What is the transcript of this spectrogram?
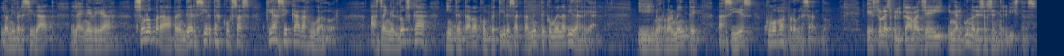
la universidad, la NBA, solo para aprender ciertas cosas que hace cada jugador. Hasta en el 2K intentaba competir exactamente como en la vida real. Y normalmente así es como va progresando. Esto lo explicaba Jay en alguna de esas entrevistas.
